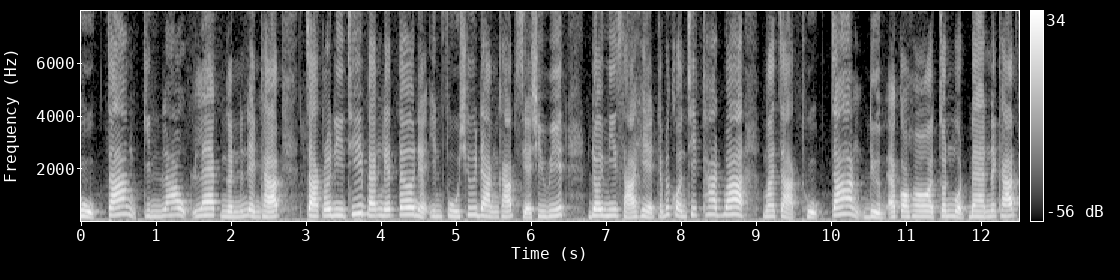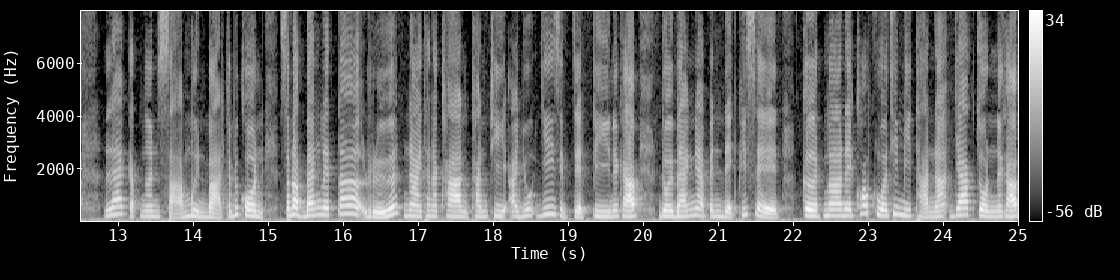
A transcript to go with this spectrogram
ถูกจ้างกินเหล้าแลกเงินนั่นเองครับ จากกรณีที่แบงค์เลสเตอร์เนี่ยอินฟูชื่อดังครับ เสียชีวิต โดยมีสาเหตุกับทุกคนที่คาดว่ามาจากถูกจ้างดื่มแอลกอฮอล์จนหมดแบนนะครับ แลกกับเงิน 30,000 บาทครับทุกคนสำหรับแบงค์เลสเตอร์หรือนายธนาคารคันทีอายุ 27 ปีนะครับ โดยแบงค์เนี่ยเป็นเด็กพิเศษเกิดมาในครอบครัวที่มีฐานะยากจนนะครับ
